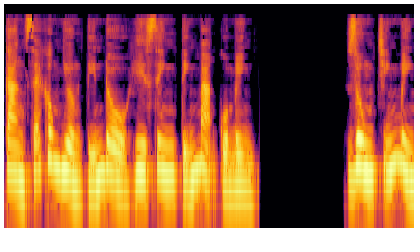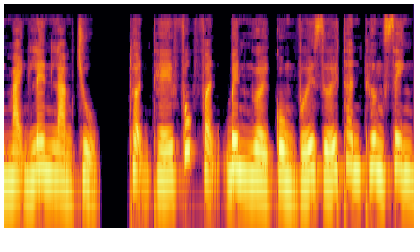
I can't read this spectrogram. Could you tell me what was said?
càng sẽ không nhường tín đồ hy sinh tính mạng của mình. Dùng chính mình mạnh lên làm chủ, thuận thế phúc phận bên người cùng với dưới thân thương sinh.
